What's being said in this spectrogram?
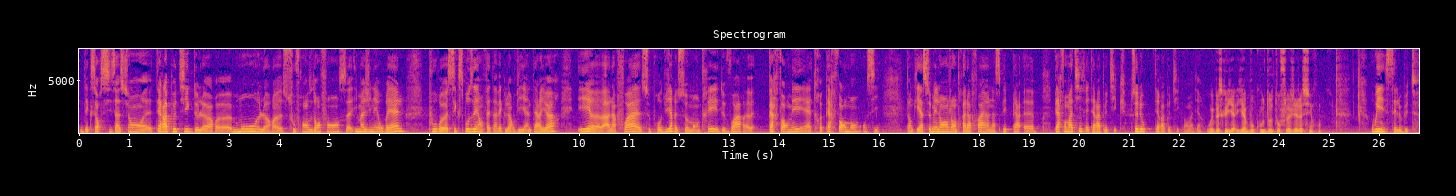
d'exorcisation euh, thérapeutique de leurs mots, leurs souffrances d'enfance imaginées au réel pour euh, s'exposer en fait avec leur vie intérieure et euh, à la fois se produire et se montrer et devoir euh, performer et être performant aussi. Donc il y a ce mélange entre à la fois un aspect performatif et thérapeutique, pseudo-thérapeutique, on va dire. Oui, parce qu'il y, a beaucoup d'autoflagellation. Oui, c'est le but.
